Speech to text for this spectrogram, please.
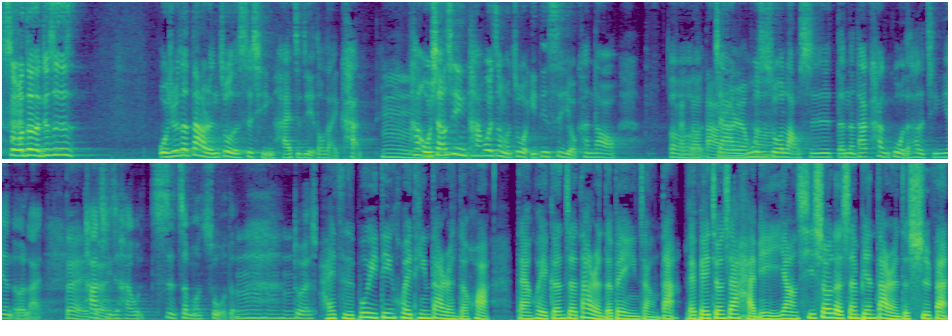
说真的，就是我觉得大人做的事情，孩子也都在看。嗯，他我相信他会这么做，一定是有看到。呃，家人或者是说老师等等，他看过的他的经验而来，对，他其实还会是这么做的。对。孩子不一定会听大人的话，但会跟着大人的背影长大。菲菲就像海绵一样，吸收了身边大人的示范，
